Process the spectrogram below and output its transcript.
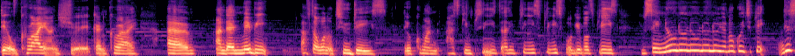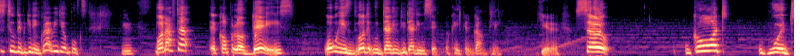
they'll cry and shake and cry, um, and then maybe after one or two days, they'll come and ask him, "Please, daddy, please, please forgive us, please." You say, "No, no, no, no, no, you're not going to play. This is still the beginning. Go and read your books." You, but after a couple of days, what will, his, what would daddy do? Daddy will say, okay, you can go and play. You know. So God would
